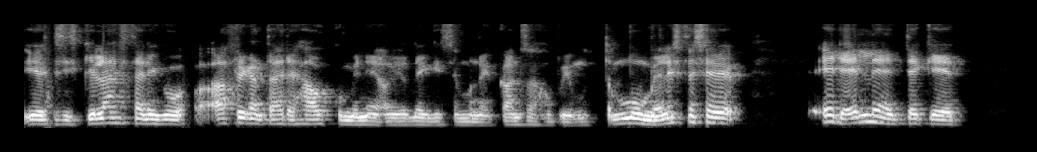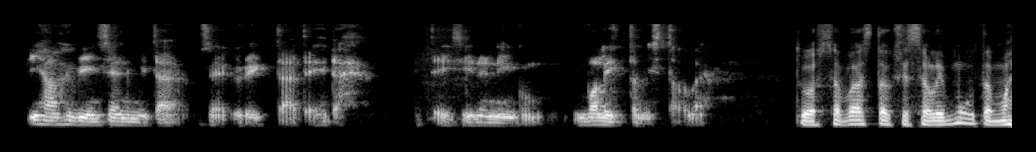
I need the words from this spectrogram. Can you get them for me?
ja siis kyllähän sitä niin kuin Afrikan tähden haukkuminen on jotenkin semmoinen kansanhuvi, mutta mun mielestä se edelleen tekee ihan hyvin sen, mitä se yrittää tehdä. Et ei siinä niin kuin valittamista ole. Tuossa vastauksessa oli muutama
